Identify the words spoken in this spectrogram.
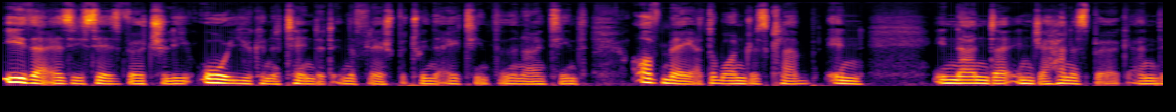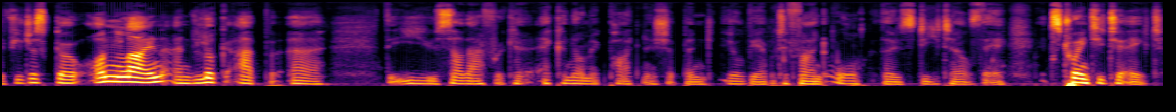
either, as he says, virtually, or you can attend it in the flesh between the 18th and the 19th of May at the Wanderers Club in Inanda in Johannesburg. And if you just go online and look up uh, the EU South Africa Economic Partnership, and you'll be able to find all those details there. It's 20 to 8.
